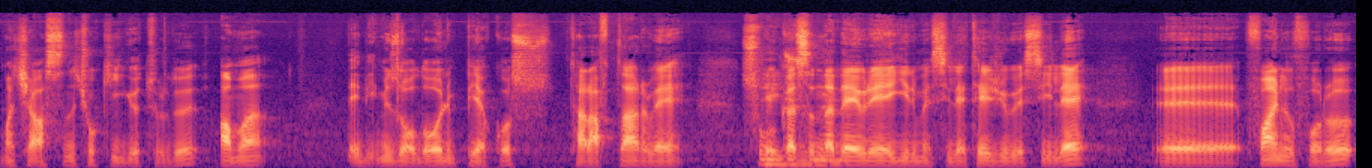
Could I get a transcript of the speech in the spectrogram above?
maçı aslında çok iyi götürdü. Ama dediğimiz oldu Olympiakos taraftar ve Sulukas'ın da devreye girmesiyle, tecrübesiyle e, Final Four'u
